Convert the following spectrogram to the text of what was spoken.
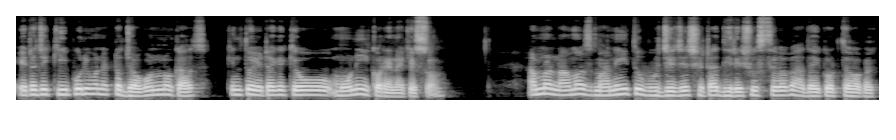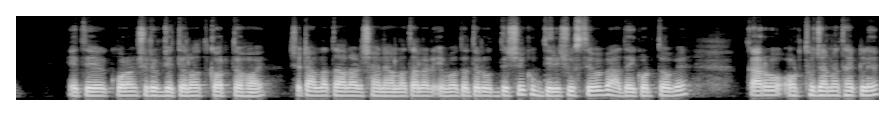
এটা যে কি পরিমাণ একটা জঘন্য কাজ, কিন্তু এটাকে কেউ মনেই করে না কিছু। আমরা নামাজ মানেই তো বুঝি যে সেটা ধীরে সুস্থেভাবে আদায় করতে হবে। এতে কোরআন শরীফ যে তেলাওয়াত করতে হয়, সেটা আল্লাহ তাআলার শানে, আল্লাহ তাআলার ইবাদতের উদ্দেশ্যে খুব ধীরে সুস্থেভাবে আদায় করতে হবে। কারও অর্থ জানা থাকলে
